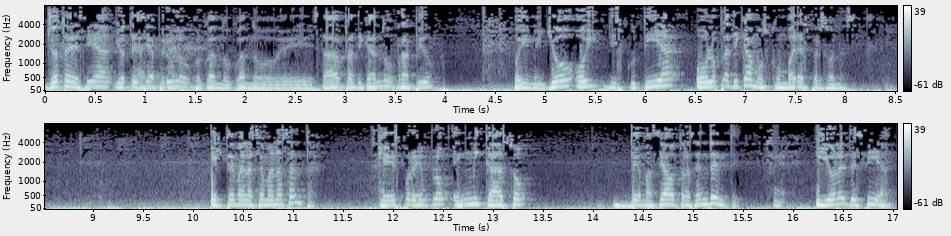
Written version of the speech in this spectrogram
Yo te decía, yo te decía, Pirulo, cuando, cuando eh, estaba platicando rápido, Oíme, yo hoy discutía o lo platicamos con varias personas. El tema de la Semana Santa, que es, por ejemplo, en mi caso, demasiado trascendente. Y yo les decía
